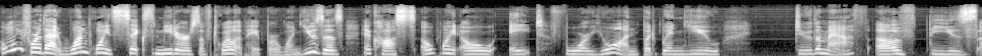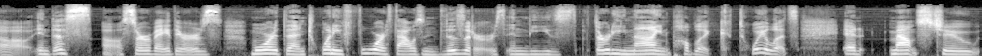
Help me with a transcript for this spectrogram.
only for that 1.6 meters of toilet paper one uses, it costs 0.084 yuan. But when you do the math of these, uh, in this uh, survey, there's more than 24,000 visitors in these 39 public toilets. It amounts to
